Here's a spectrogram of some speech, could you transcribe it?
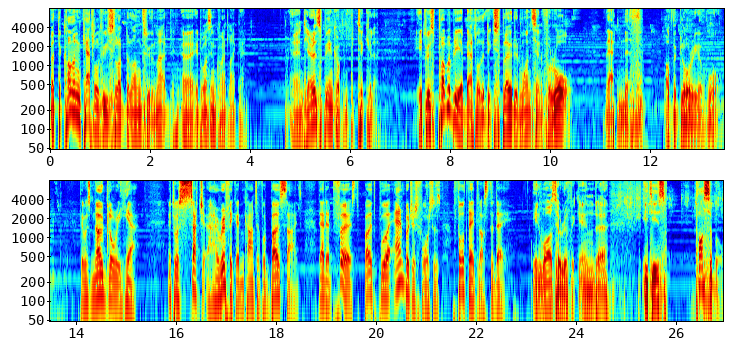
But the common cattle who slogged along through the mud, uh, it wasn't quite like that. And here at Speenkop in particular, it was probably a battle that exploded once and for all that myth of the glory of war. There was no glory here. It was such a horrific encounter for both sides that at first both Boer and British forces thought they'd lost the day. It was horrific, and uh, it is possible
